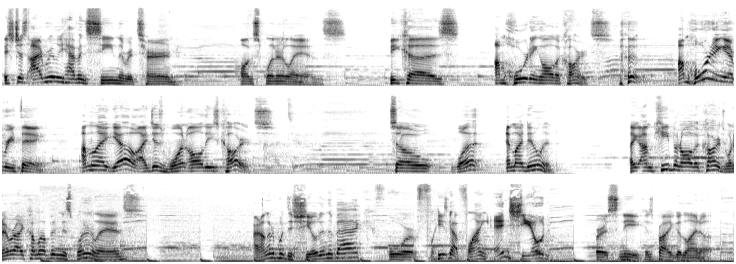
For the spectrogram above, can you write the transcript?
It's just i really haven't seen the return on splinterlands because i'm hoarding all the cards. I'm hoarding everything I'm like, yo, I just want all these cards. So what am I doing? Like, I'm keeping all the cards. Whenever I come up into Splinterlands, all right, I'm gonna put the shield in the back for. He's got flying and shield for a sneak. It's probably a good lineup,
